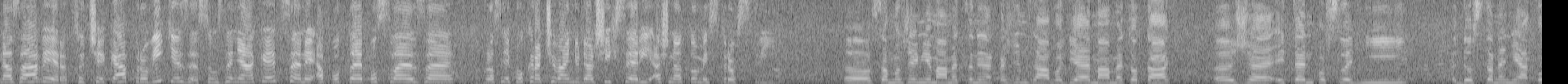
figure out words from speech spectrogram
Na závěr, co čeká pro vítěze? Jsou zde nějaké ceny a poté posléze vlastně pokračování do dalších sérií až na to mistrovství? Eh, samozřejmě máme ceny na každém závodě, máme to tak, Eh, že i ten poslední dostane nějakou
